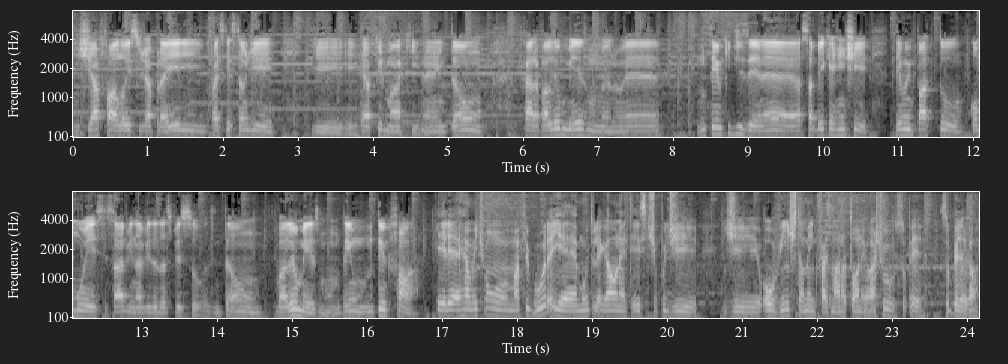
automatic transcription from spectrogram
A gente já falou isso já pra ele e faz questão de, de reafirmar aqui, né? Então, cara, valeu mesmo, mano. É, não tenho o que dizer, né? É saber que a gente tem um impacto como esse, sabe, na vida das pessoas. Então, valeu mesmo, não tenho, não tenho o que falar. Ele é realmente um, uma figura e é muito legal, né, ter esse tipo de, de ouvinte também que faz maratona. Eu acho super, super legal.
